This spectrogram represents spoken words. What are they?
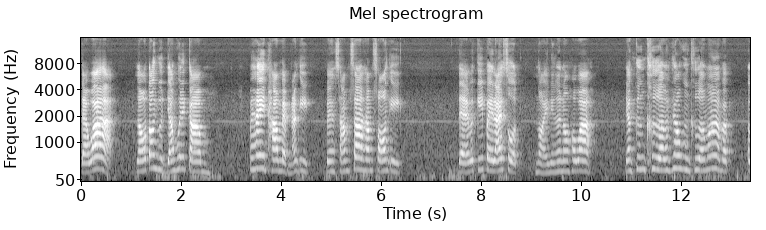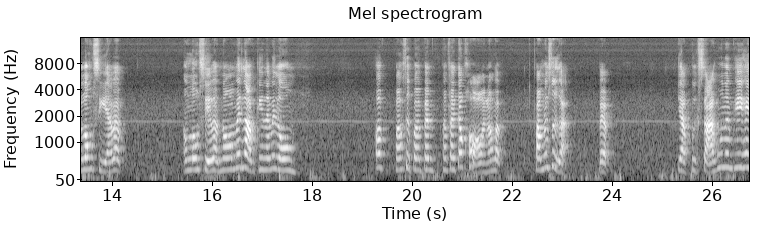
แต่ว่าเราต้องหยุดยั้งพฤติกรรม ไม่ให้ทำแบบนั้นอีก เป็นซ้ำซากซ้ำซ้อนอีก แต่เมื่อกี้ไปไลฟ์สด หน่อยนึงอะเนาะเพราะว่ายังกึ่งเครือมันพี่อ้อมกึ่งเครือมากแบบอารมณ์เสียแบบอารมณ์เสียแบบนอนไม่หลับกินอะไรไม่ลงก็ความรู้สึกมันเป็นมันเป็นเจ้าของอะเนาะแบบ ความรู้สึกอะแบบ อยากปรึกษาผู้นั้นพี่ให้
